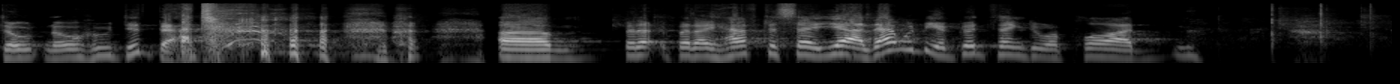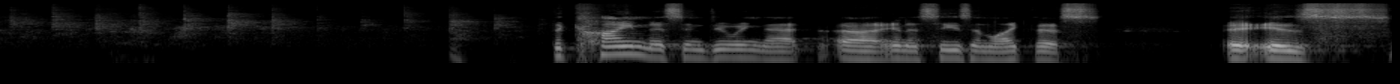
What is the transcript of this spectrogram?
don't know who did that. um, but, but I have to say, yeah, that would be a good thing to applaud. The kindness in doing that uh, in a season like this is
